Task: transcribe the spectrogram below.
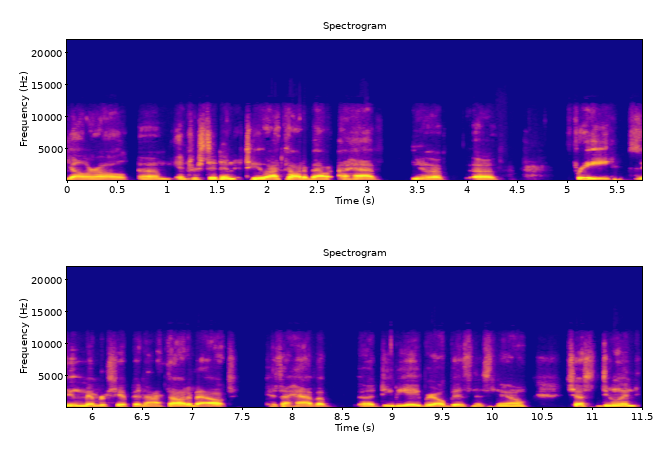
y'all are all um, interested in it too. I thought about I have you know, a, a free Zoom membership. And I thought about, because I have a, a DBA Braille business now, just doing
